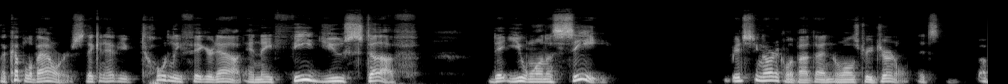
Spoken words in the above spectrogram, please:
a couple of hours. They can have you totally figured out and they feed you stuff that you want to see. Interesting article about that in the Wall Street Journal. It's a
